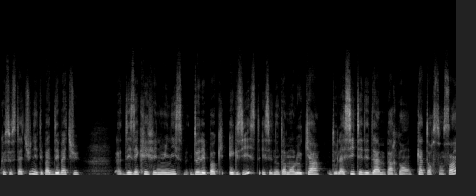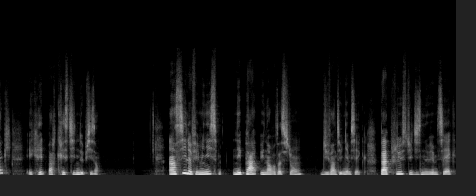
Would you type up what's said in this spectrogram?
que ce statut n'était pas débattu. Euh, des écrits féminisme de l'époque existent, et c'est notamment le cas de La Cité des Dames parue en 1405, écrite par Christine de Pisan. Ainsi, le féminisme n'est pas une invention du XXIe siècle, pas plus du XIXe siècle,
